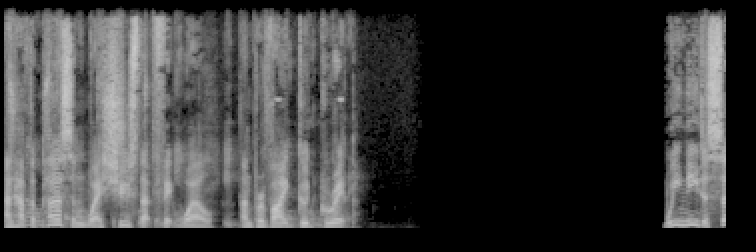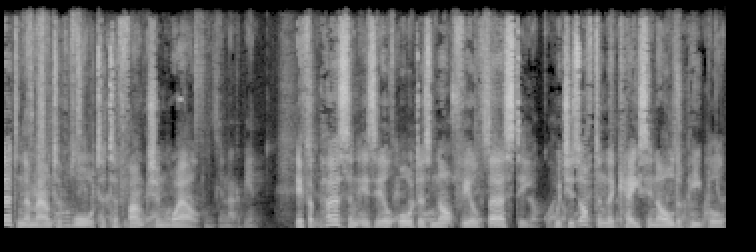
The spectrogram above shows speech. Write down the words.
And have the person wear shoes that fit well, and provide good grip. We need a certain amount of water to function well. If a person is ill or does not feel thirsty, which is often the case in older people,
